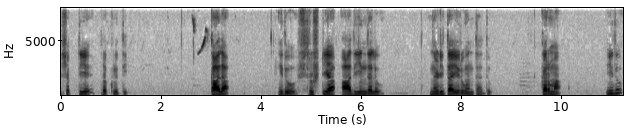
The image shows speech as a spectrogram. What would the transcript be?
ಶಕ್ತಿಯೇ ಪ್ರಕೃತಿ. ಕಾಲ ಇದು ಸೃಷ್ಟಿಯ ಆದಿಯಿಂದಲೂ ನಡೀತಾ ಇರುವಂತಹದ್ದು. ಕರ್ಮ ಇದು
